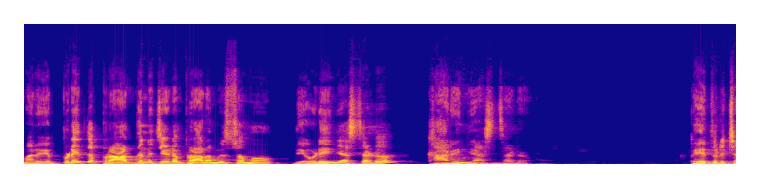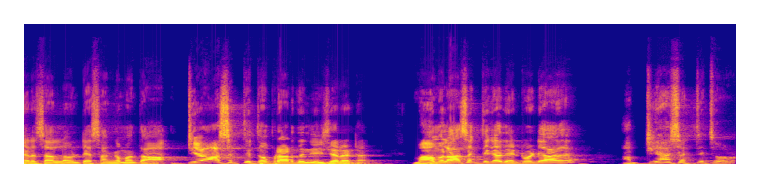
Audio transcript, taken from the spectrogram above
మనం ఎప్పుడైతే ప్రార్థన చేయడం ప్రారంభిస్తామో దేవుడు ఏం చేస్తాడు? కార్యం చేస్తాడు. పేతుడు చెరసాల్లో ఉంటే సంఘమంతా అత్యాసక్తితో ప్రార్థన చేశారట. మామూలు ఆసక్తి కాదు. ఎటువంటి అత్యాసక్తితో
